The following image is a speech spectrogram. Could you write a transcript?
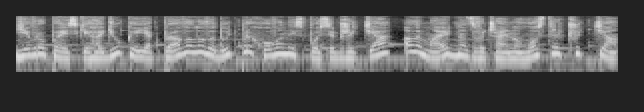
Європейські гадюки, як правило, ведуть прихований спосіб життя, але мають надзвичайно гостре чуття.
